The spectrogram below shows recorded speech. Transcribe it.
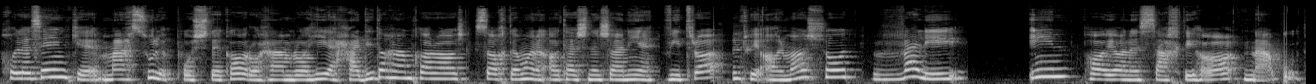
خلاصه این که محصول پشتکار و همراهی حدید و همکاراش ساختمان آتش نشانی ویترا توی آلمان شد ولی این پایان سختی ها نبود.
